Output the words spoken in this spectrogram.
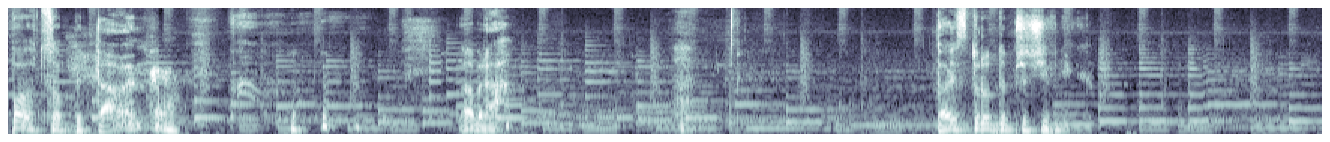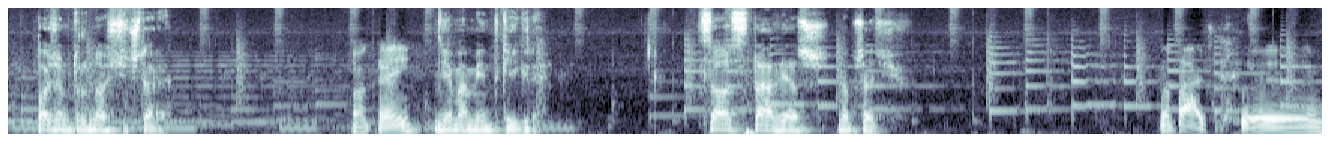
Po co pytałem? Dobra. To jest trudny przeciwnik. Poziom trudności 4. Okej. Nie ma miętkiej gry. Co stawiasz naprzeciw? No tak, yy,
